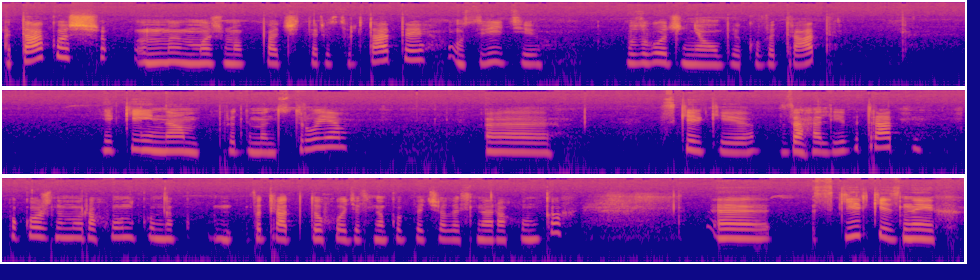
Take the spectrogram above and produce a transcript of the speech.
А також ми можемо побачити результати у звіті узгодження обліку витрат який нам продемонструє, е, скільки взагалі витрат по кожному рахунку витрати доходів накопичились на рахунках, е, скільки з них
